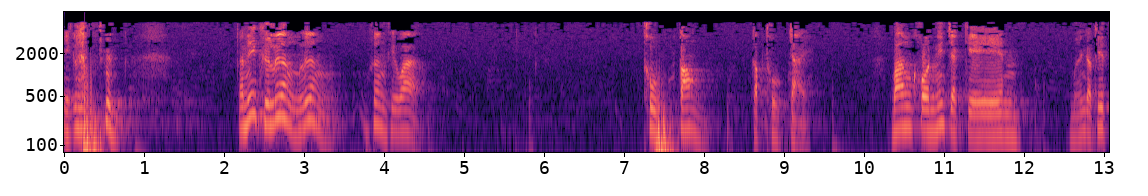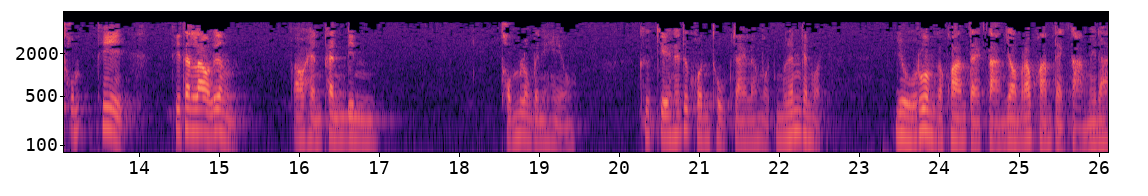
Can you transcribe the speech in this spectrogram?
อีกเรื่องหนึ่งอันนี้คือเรื่องเรื่องเรื่องที่ว่า ถูกต้องกับถูกใจ บางคนนี่จะเกณฑ์เหมือนกับที่ทที่ที่ท่านเล่าเรื่อง เอาแผ่นแผ่นดิน ถมลงไปในเหว คือเกณฑ์ให้ทุกคนถูกใจแล้วหมดเหมือนกันหมด อยู่ร่วมกับความแตกต่างยอมรับความแตกต่างไม่ได้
